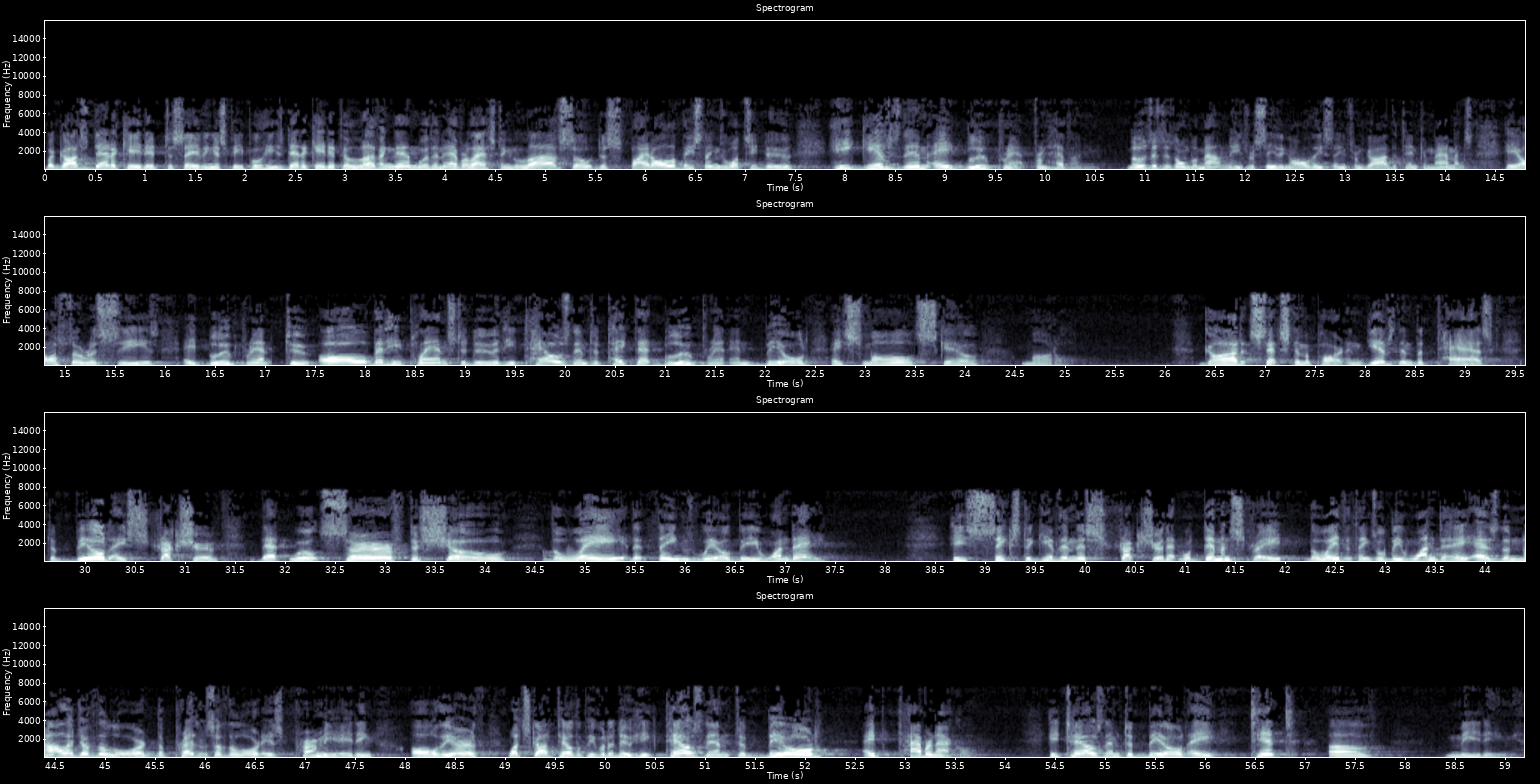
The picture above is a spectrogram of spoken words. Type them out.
But God's dedicated to saving His people. He's dedicated to loving them with an everlasting love. So despite all of these things, what's He do? He gives them a blueprint from heaven. Moses is on the mountain. He's receiving all these things from God, the Ten Commandments. He also receives a blueprint to all that he plans to do, and he tells them to take that blueprint and build a small scale model. God sets them apart and gives them the task to build a structure that will serve to show the way that things will be one day. He seeks to give them this structure that will demonstrate the way that things will be one day as the knowledge of the Lord, the presence of the Lord is permeating all the earth. What's God tell the people to do? He tells them to build a tabernacle. He tells them to build a tent of meeting.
